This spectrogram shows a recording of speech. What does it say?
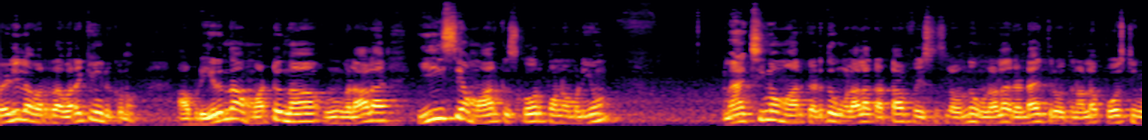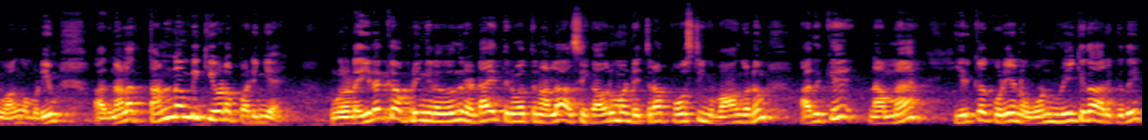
வெளியில் வர்ற வரைக்கும் இருக்கணும். அப்படி இருந்தால் மட்டும்தான் உங்களால் ஈஸியாக மார்க் ஸ்கோர் பண்ண முடியும். மேக்ஸிமம் மார்க் எடுத்து உங்களால் கட் ஆஃப் ஃபேஸஸில் வந்து உங்களால் ரெண்டாயிரத்தி இருபத்தி நாலில் போஸ்டிங் வாங்க முடியும். அதனால் தன்னம்பிக்கையோட படிங்க. உங்களோட இலக்கு அப்படிங்கிறது வந்து ரெண்டாயிரத்தி இருபத்தி நாலில் அஸ் கவர்மெண்ட் டீச்சராக போஸ்டிங் வாங்கணும். அதுக்கு நம்ம இருக்கக்கூடிய இந்த ஒன் வீக் தான் இருக்குது.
